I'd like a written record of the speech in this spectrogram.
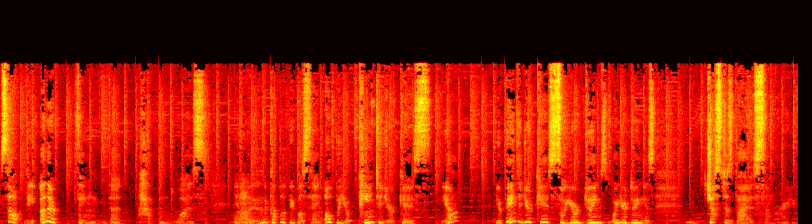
So the other thing that happened was, you know, there's a couple of people saying, oh, but you painted your case. Yeah? You painted your case, so you're doing, what you're doing is just as bad as sunbrighting.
